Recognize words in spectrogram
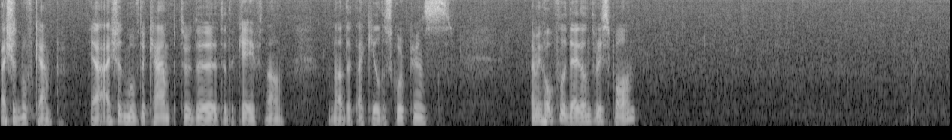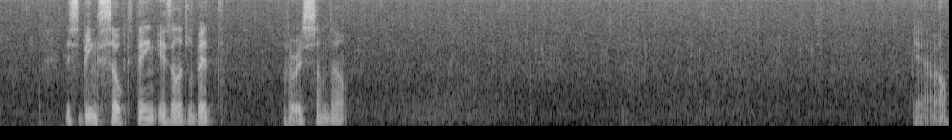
I should move camp. Yeah, I should move the camp to the to the cave now. Now that I killed the scorpions. I mean, hopefully they don't respawn. This being soaked thing is a little bit worrisome though. Yeah, well,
